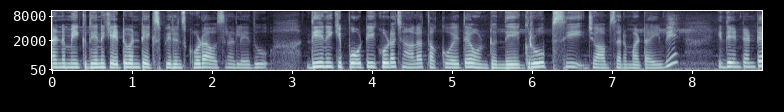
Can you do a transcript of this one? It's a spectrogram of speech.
అండ్ మీకు దీనికి ఎటువంటి ఎక్స్పీరియన్స్ కూడా అవసరం లేదు. దీనికి పోటీ కూడా చాలా తక్కువ అయితే ఉంటుంది. గ్రూప్ సి జాబ్స్ అనమాట ఇవి. ఇదేంటంటే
